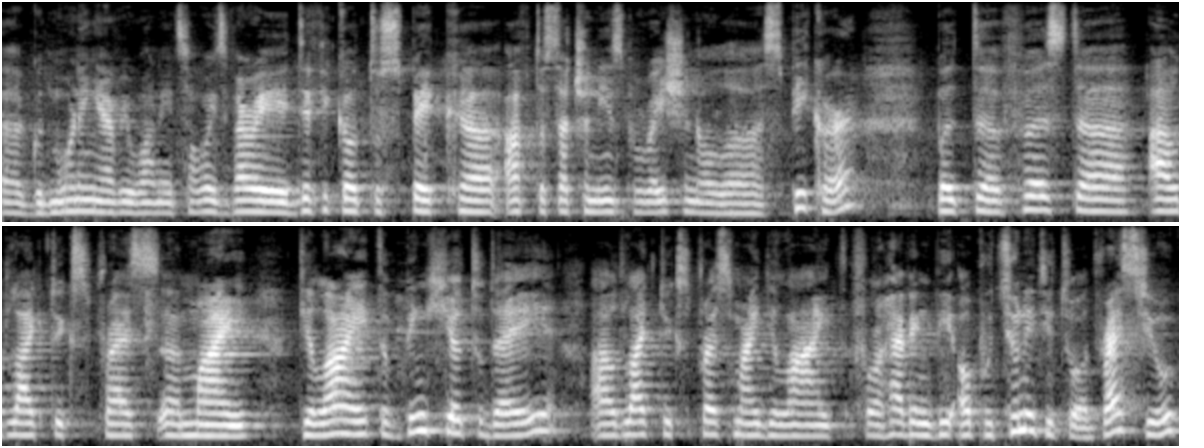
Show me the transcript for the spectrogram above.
Uh, good morning, everyone. It's always very difficult to speak uh, after such an inspirational uh, speaker. But uh, first, uh, I would like to express my delight of being here today. I would like to express my delight for having the opportunity to address you.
